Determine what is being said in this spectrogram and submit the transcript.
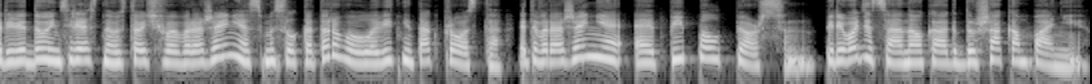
Приведу интересное устойчивое выражение, смысл которого уловить не так просто. Это выражение a people person. Переводится оно как душа компании.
